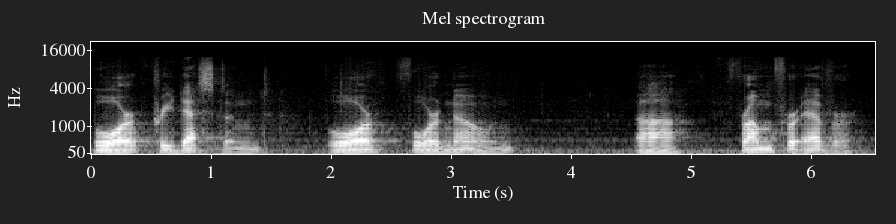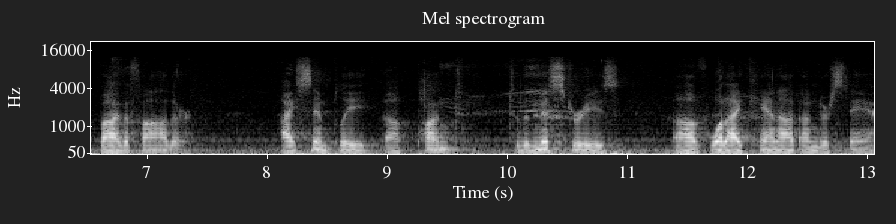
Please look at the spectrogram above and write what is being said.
or predestined, or foreknown uh, from forever by the Father. I simply uh, punt to the mysteries of what I cannot understand.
